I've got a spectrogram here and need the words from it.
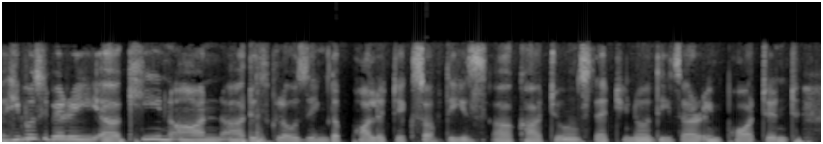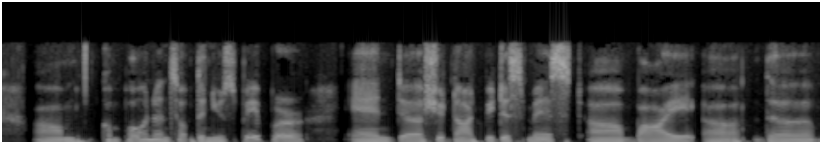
he was very uh, keen on uh, disclosing the politics of these uh, cartoons that you know these are important um, components of the newspaper and uh, should not be dismissed uh, by the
